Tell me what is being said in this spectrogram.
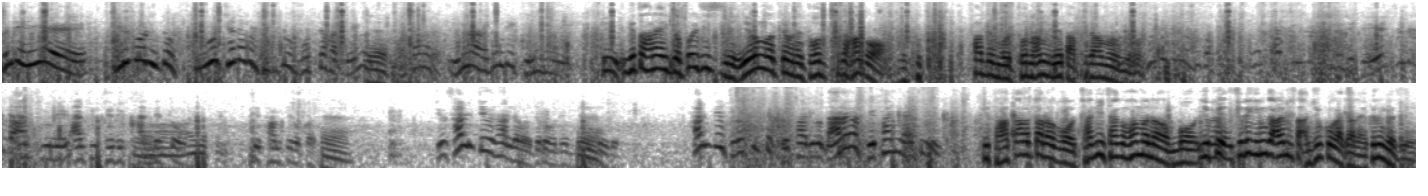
근데 이게 일본도 그 천억을 주고도 못 잡았대요 예. 우리나라든지 그런 이- 이것도 하나의 그 뻘짓이지. 이런 것 때문에 돈 투자하고. 사들 뭐돈 안, 왜다 투자하면 뭐. 예술인데 안 주네 안 주고 저리 갔네 또 방치로 가서 예. 지금 살림 찍어서 한다고 들어오더니 예. 찍어 저거 진짜 개판이고 나라가 개판이라 지금 그다 따로따로고 자기 작업하면은 뭐 옆에 쓰레기 있는 거 알면서 안 줍고 가잖아요. 그런 거지.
